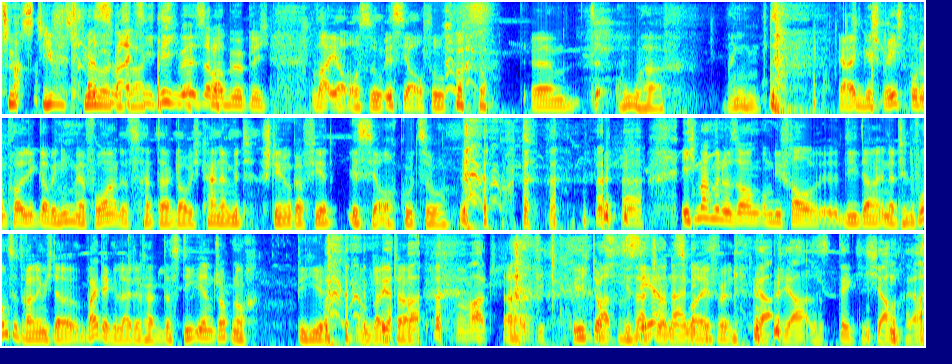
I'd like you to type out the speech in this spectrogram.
zu Steven Spielberg Das weiß gesagt. ich nicht mehr, ist aber möglich. War ja auch so, ist ja auch so. ähm, uh, nein. Ja, ein Gesprächsprotokoll liegt, glaube ich, nicht mehr vor. Das hat da, glaube ich, keiner mit stenografiert. Ist ja auch gut so. ich mache mir nur Sorgen um die Frau, die da in der Telefonzentrale nämlich da weitergeleitet hat, dass die ihren Job noch behielt am gleichen ja, Tag. Wahrscheinlich. ich doch hat sehr schon zweifeln. Ja, ja, das denke ich auch, ja.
